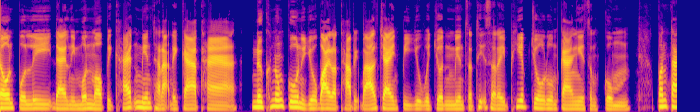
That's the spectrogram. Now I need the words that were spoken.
ណូនប៉ូលីដែលនិមន្តមកពីខេត្តមានឋានៈដីកាថានៅក្នុងគោលនយោបាយរដ្ឋាភិបាលចែងពីយុវជនមានសិទ្ធិសេរីភាពចូលរួមការងារសង្គមប៉ុន្តែ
